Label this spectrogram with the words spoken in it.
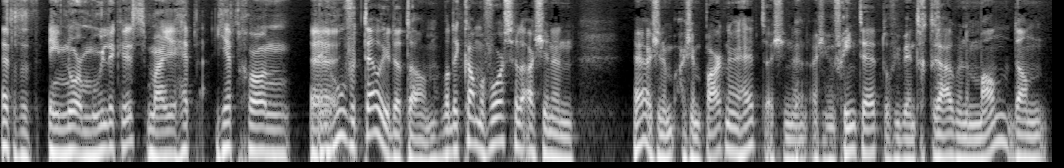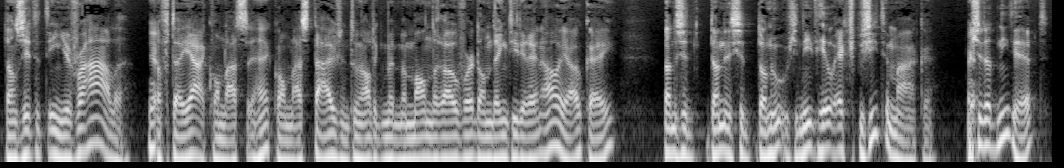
net dat het enorm moeilijk is, maar je hebt, je hebt gewoon. en hoe vertel je dat dan? Want ik kan me voorstellen als je een als, je een, als je een partner hebt, als je een, als je een vriend hebt of je bent getrouwd met een man, dan, dan zit het in je verhalen. Ja. Of ja, ik kwam laatst, hè, kwam laatst thuis en toen had ik met mijn man erover. Dan denkt iedereen, oh ja, oké. Dan, is het, dan, is het, dan hoef je het niet heel expliciet te maken. Als je dat niet hebt,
